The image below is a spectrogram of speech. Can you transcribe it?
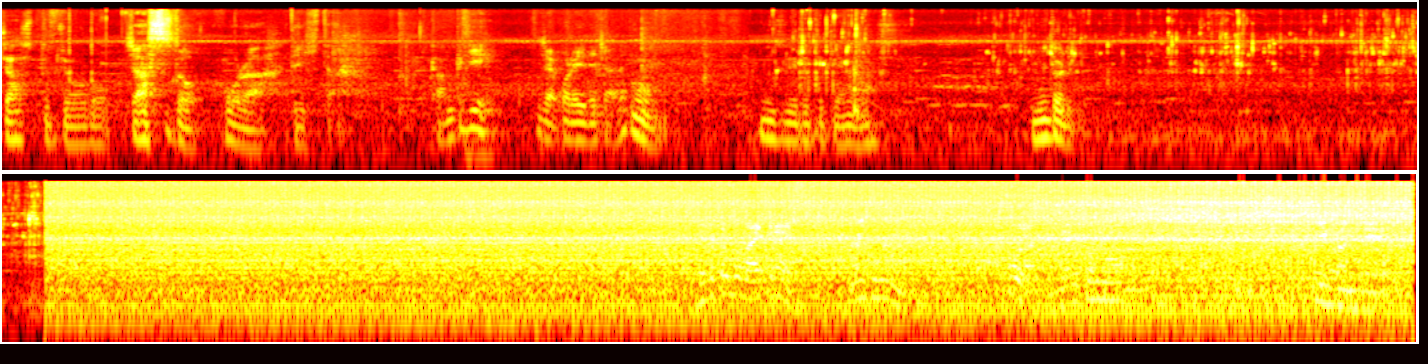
ジャストちょうど。ジャスト。ほらできた。完璧。じゃあこれ入れちゃうね。うん。水入れてきます緑ベルトも泣いてない泣いてないそうだねベルトもいい感じで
